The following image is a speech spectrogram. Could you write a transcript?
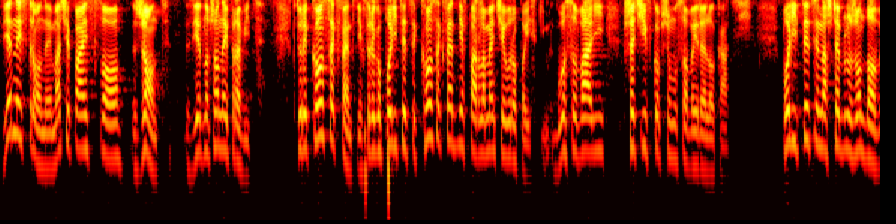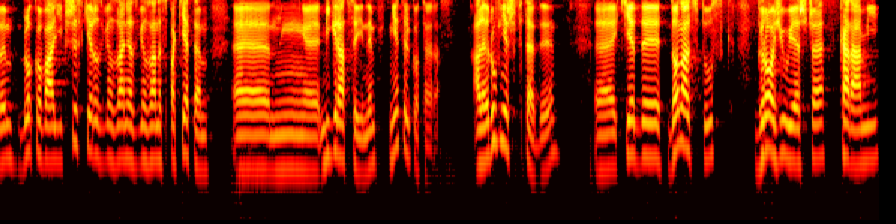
Z jednej strony macie Państwo rząd Zjednoczonej Prawicy, który konsekwentnie, którego politycy konsekwentnie w Parlamencie Europejskim głosowali przeciwko przymusowej relokacji. Politycy na szczeblu rządowym blokowali wszystkie rozwiązania związane z pakietem e, migracyjnym, nie tylko teraz, ale również wtedy, e, kiedy Donald Tusk groził jeszcze karami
